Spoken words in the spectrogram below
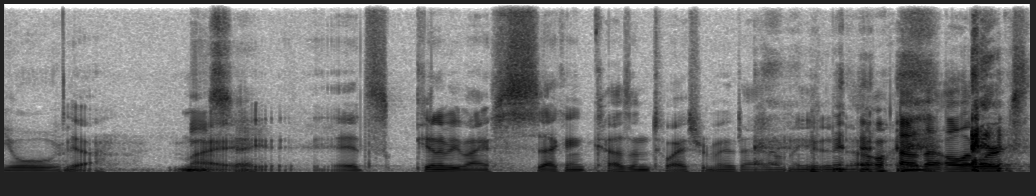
Your Yeah. Niece, eh? It's gonna be my second cousin twice removed. I don't even know how that all it works.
